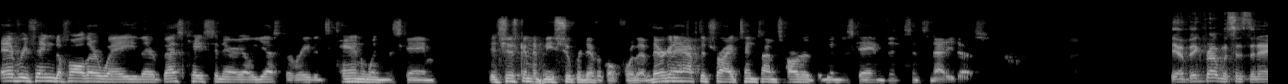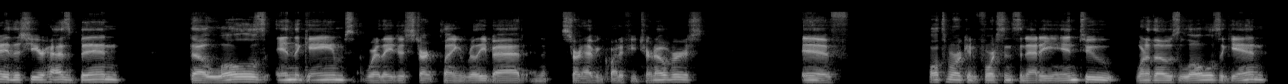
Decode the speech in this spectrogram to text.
everything to fall their way, their best case scenario, yes, the Ravens can win this game. It's just going to be super difficult for them. They're going to have to try 10 times harder to win this game than Cincinnati does. Yeah, big problem with Cincinnati this year has been the lulls in the games where they just start playing really bad and start having quite a few turnovers. If Baltimore can force Cincinnati into one of those lulls again,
